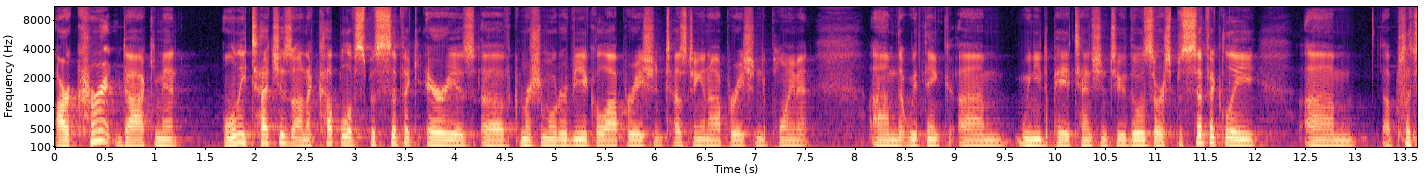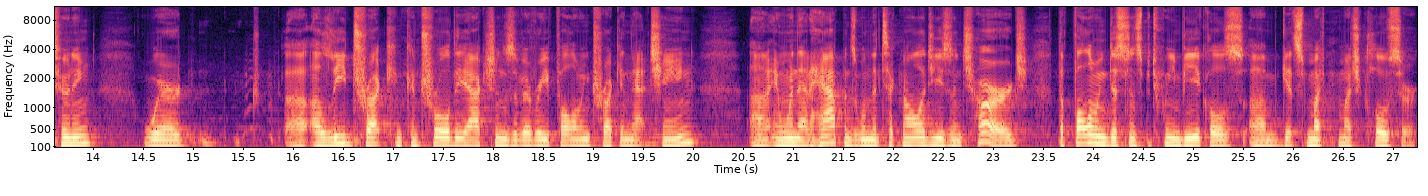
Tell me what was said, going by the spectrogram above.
our current document only touches on a couple of specific areas of commercial motor vehicle operation, testing, and operation deployment um, that we think um, we need to pay attention to. Those are specifically um, platooning, where uh, a lead truck can control the actions of every following truck in that chain. Uh, and when that happens, when the technology is in charge, the following distance between vehicles um, gets much much closer.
